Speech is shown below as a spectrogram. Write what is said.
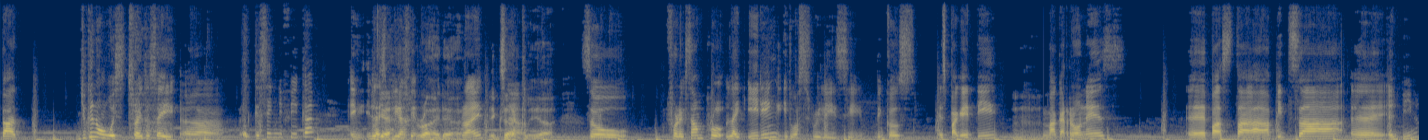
but you can always try to say, uh, ¿qué significa? La Yeah, explicación. right, yeah. Right? Exactly, yeah. So, for example, like eating, it was really easy because spaghetti, Mm-hmm. macarrones, eh, pasta, pizza, eh, el vino,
